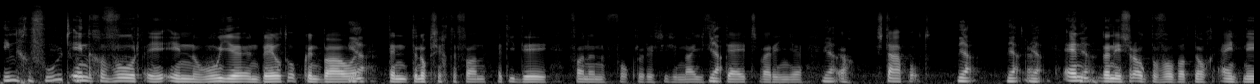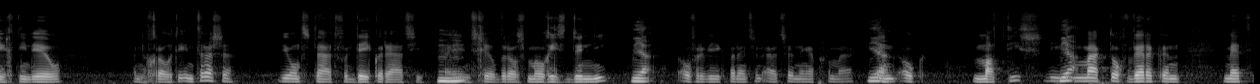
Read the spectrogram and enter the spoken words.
Ingevoerd? Ingevoerd in, in hoe je een beeld op kunt bouwen Ja. ten, ten opzichte van het idee van een folkloristische naïviteit waarin je Ja. oh, stapelt. Ja, ja, ja. En Ja. dan is er ook bijvoorbeeld nog eind 19e eeuw een grote interesse die ontstaat voor decoratie. Mhm. Bij een schilder als Maurice Denis, Ja, over wie ik wel eens een uitzending heb gemaakt. Ja. En ook Matisse, die maakt toch werken met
